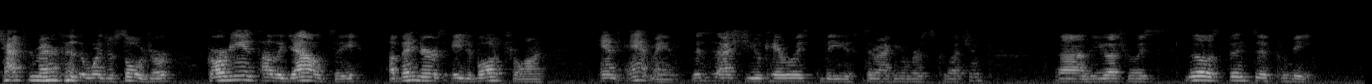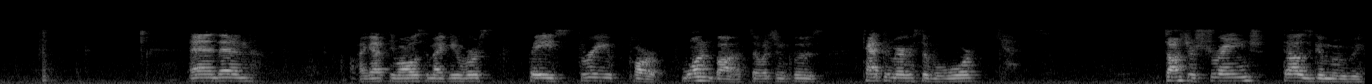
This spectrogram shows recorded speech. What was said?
Captain America the Winter Soldier, Guardians of the Galaxy, Avengers Age of Ultron, and Ant-Man. This is actually UK release, the Cinematic Universe collection. Uh, the US release a little expensive for me. And then I got the Marvel Cinematic Universe Phase 3 Part 1 box, so which includes Captain America Civil War. Yes. Doctor Strange. That was a good movie.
